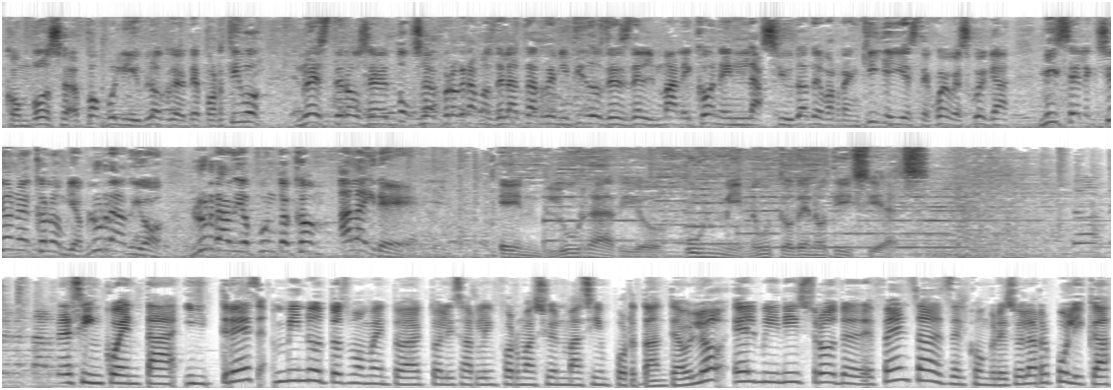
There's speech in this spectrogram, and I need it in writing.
con Voz Populi, Blog Deportivo. Nuestros eh, 12 programas de la tarde emitidos desde el malecón en la ciudad de Barranquilla. Y este jueves juega mi selección en Colombia, Blue Radio, BlueRadio.com al aire. En Blue Radio, un minuto de noticias. De 53 minutos, momento de actualizar la información más importante. Habló el ministro de Defensa desde el Congreso de la República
